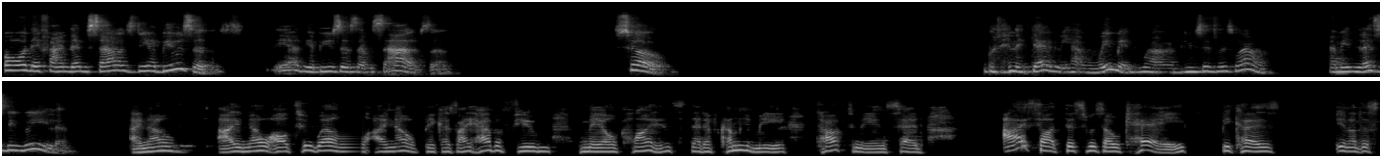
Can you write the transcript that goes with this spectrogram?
Or they find themselves the abusers. They are the abusers themselves. So but then again, we have women who are abusers as well. I mean, let's be real. I know. I know all too well. I know because I have a few male clients that have come to me, talked to me, and said, I thought this was okay because you know this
